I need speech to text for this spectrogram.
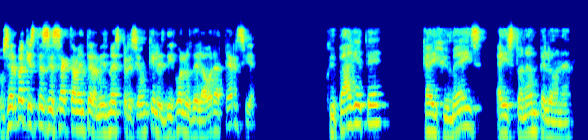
Observa que esta es exactamente la misma expresión que les dijo a los de la hora tercia. Hypagete caihumeis eiston ampelona.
